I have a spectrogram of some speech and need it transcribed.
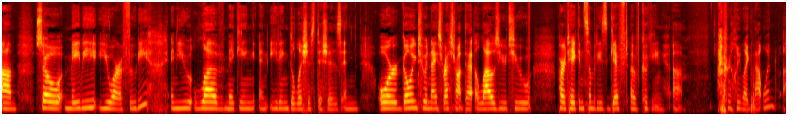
Um, so maybe you are a foodie and you love making and eating delicious dishes and or going to a nice restaurant that allows you to partake in somebody's gift of cooking. Um, I really like that one.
